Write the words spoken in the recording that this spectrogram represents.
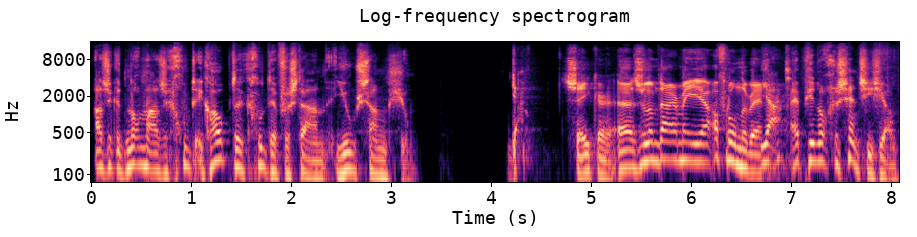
Als ik het nogmaals goed, ik hoop dat ik het goed heb verstaan. Yu Sang-Jung. Ja, zeker. Uh, zullen we hem daarmee afronden, Bernard? Ja, heb je nog recensies, Jan?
